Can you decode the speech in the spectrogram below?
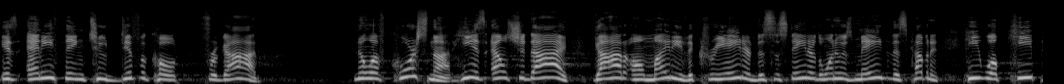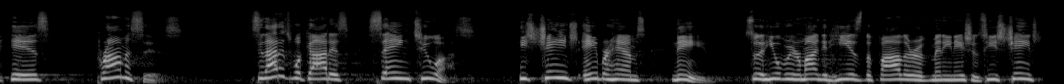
Is anything too difficult for God? No, of course not. He is El Shaddai, God Almighty, the creator, the sustainer, the one who has made this covenant. He will keep his promises. See, that is what God is saying to us. He's changed Abraham's name so that he will be reminded he is the father of many nations. He's changed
